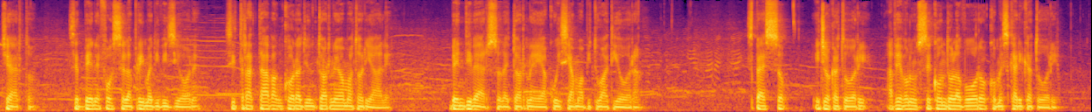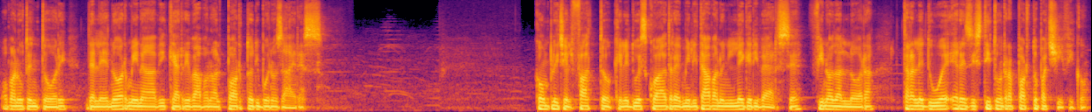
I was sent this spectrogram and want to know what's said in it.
Certo, sebbene fosse la prima divisione, si trattava ancora di un torneo amatoriale, ben diverso dai tornei a cui siamo abituati ora. Spesso i giocatori avevano un secondo lavoro come scaricatori o manutentori delle enormi navi che arrivavano al porto di Buenos Aires complice il fatto che le due squadre militavano in leghe diverse, fino ad allora tra le due era esistito un rapporto pacifico,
